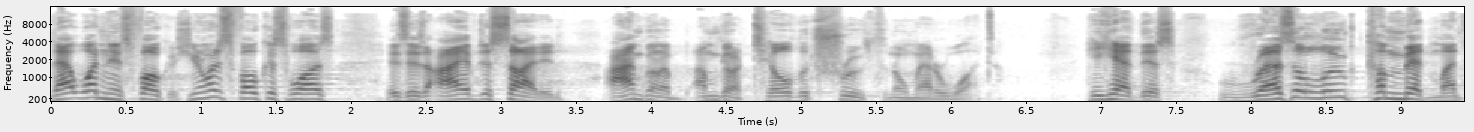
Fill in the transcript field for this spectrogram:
That wasn't his focus. You know what his focus was? Is, is I have decided I'm going to, I'm going to tell the truth no matter what. He had this resolute commitment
